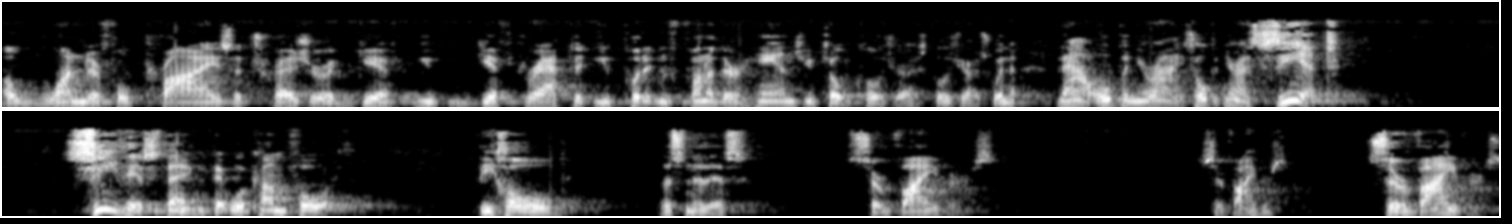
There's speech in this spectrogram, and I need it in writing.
a wonderful prize, a treasure, a gift, you've gift wrapped it, you put it in front of their hands, you told, close your eyes, close your eyes. Now open your eyes, open your eyes, see it. See this thing that will come forth. Behold, listen to this survivors. Survivors? Survivors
